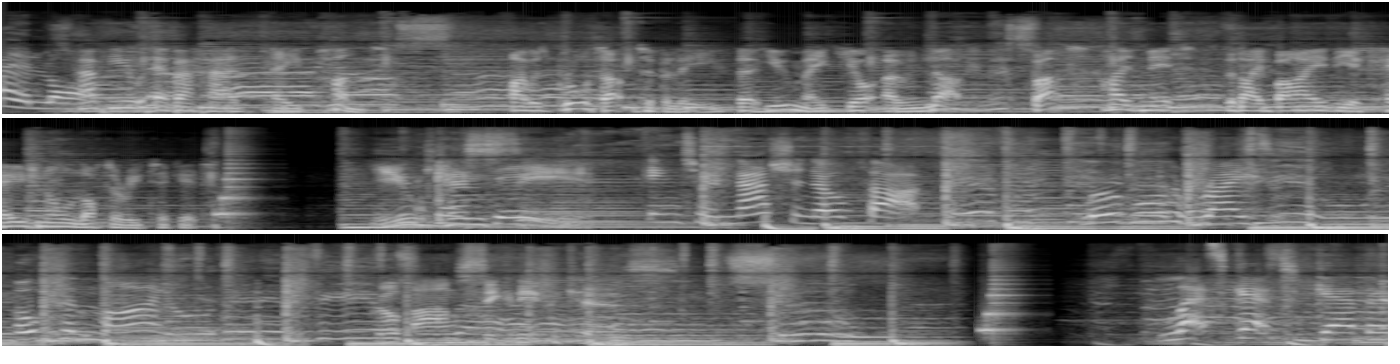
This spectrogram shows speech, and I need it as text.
dialogue, Have you ever had a punt? I was brought up to believe that you make your own luck, but I admit that I buy the occasional lottery ticket. You can see international thought, global horizon, open mind. profound significance. Let's get together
